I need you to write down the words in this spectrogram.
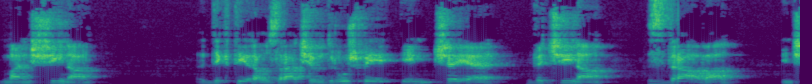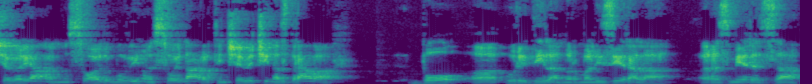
manjšina diktira ozračje v družbi, in če je večina zdrava, in če verjamemo v svojo domovino in svoj narod, in če je večina zdrava, bo uh, uredila, normalizirala razmere za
